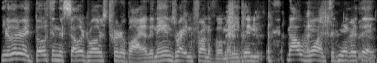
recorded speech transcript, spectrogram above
you're literally both in the Cellar Dwellers Twitter bio. The name's right in front of him, and he didn't. not once did he ever think.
